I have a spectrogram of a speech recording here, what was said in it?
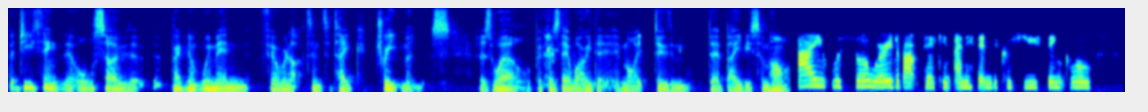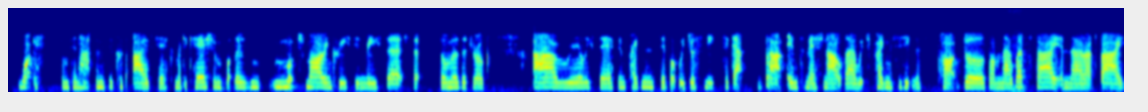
But do you think that also that pregnant women feel reluctant to take treatments as well because they're worried that it might do them their baby some harm? I was so worried about taking anything because you think, well, what if something happens because I've taken medication? But there's much more increasing research that some of the drugs are really safe in pregnancy, but we just need to get that information out there, which Pregnancy Sickness Support does on their website and their advice.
